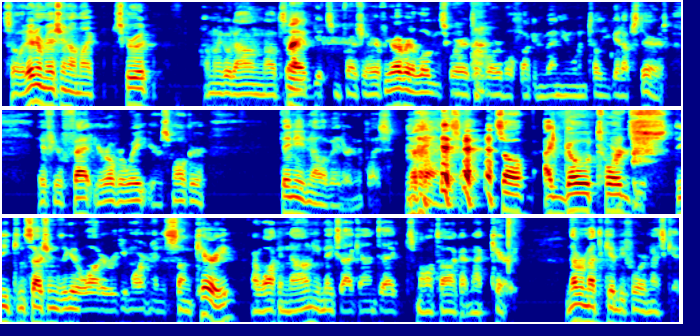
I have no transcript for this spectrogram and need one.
So at intermission, I'm like, screw it. I'm going to go down outside, Right. get some fresh air. If you're ever at Logan Square, it's a horrible fucking venue until you get upstairs. If you're fat, you're overweight, you're a smoker, they need an elevator in the place. That's all I'm saying. so I go towards the concessions to get a water. Ricky Morton and his son Kerry are walking down. He makes eye contact, small talk. I met Kerry. Never met the kid before. Nice kid.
